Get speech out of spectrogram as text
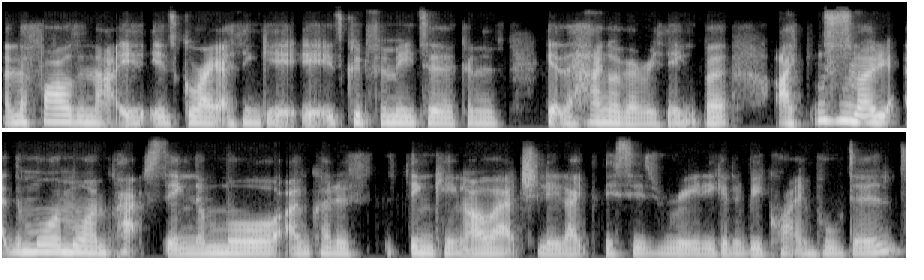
and the files in that is, great i think it, it's good for me to kind of get the hang of everything but i mm-hmm. slowly the more and more i'm practicing the more i'm kind of thinking oh actually like this is really going to be quite important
